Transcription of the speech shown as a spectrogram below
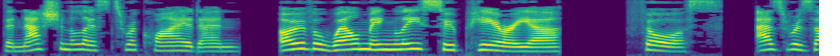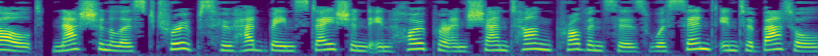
the nationalists required an overwhelmingly superior force. As a result, nationalist troops who had been stationed in Hopeh and Shantung provinces were sent into battle,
